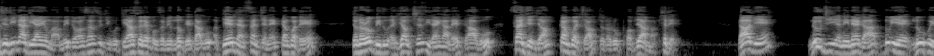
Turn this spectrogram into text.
ဂျင်တီးနားတရားရုံးမှာမေတော်အောင်ဆန်းစုကြည်ကိုတရားစွဲတဲ့ပုံစံမျိုးလုပ်တယ်ဒါကိုအပြင်းထန်ဆန့်ကျင်တယ်ကန့်ကွက်တယ်ကျွန်တော်တို့ပြည်သူအရောက်ချင်းစီတိုင်းကလည်းဒါကိုစန့်ကျင်ကြောင်းကန့်ကွက်ကြောင်းကျွန်တော်တို့ဖော်ပြမှာဖြစ်တယ်။ဒါအပြင်နုကြီးအနေနဲ့ကသူ့ရဲ့လူ့ခွေ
